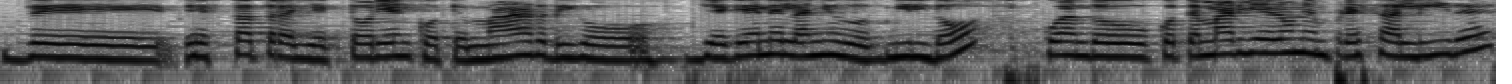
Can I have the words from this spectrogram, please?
de esta trayectoria en Cotemar, digo, llegué en el año 2002, cuando Cotemar ya era una empresa líder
